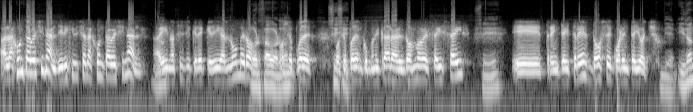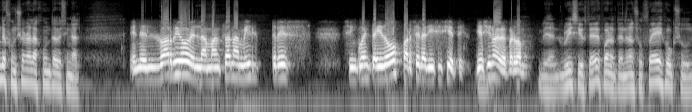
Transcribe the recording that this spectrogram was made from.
A la Junta Vecinal, dirigirse a la Junta Vecinal. Ahí no sé si querés que diga el número. Por favor. O, se, puede, o se pueden comunicar al 2966 sí. eh, 33 12 48. Bien. ¿Y dónde funciona la Junta Vecinal? En el barrio, en la manzana 1352, parcela 17. 19, perdón. Bien. Luis, y ustedes, bueno, tendrán su Facebook, su,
